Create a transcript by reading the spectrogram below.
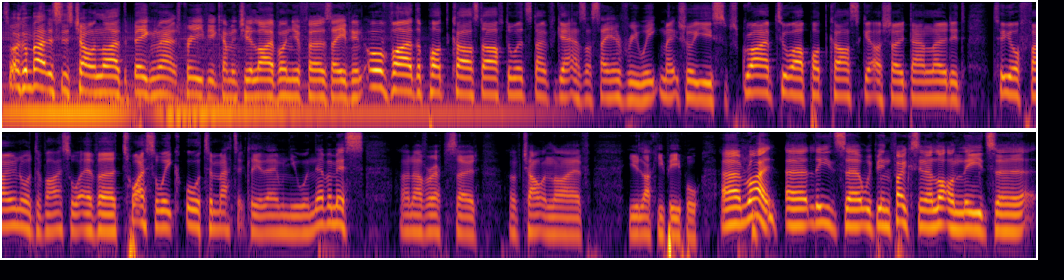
So welcome back. This is Charlton Live, the big match preview coming to you live on your Thursday evening or via the podcast afterwards. Don't forget, as I say every week, make sure you subscribe to our podcast to get our show downloaded to your phone or device or whatever twice a week automatically. Then you will never miss another episode of Charlton Live you lucky people. Um, right, uh, Leeds. Uh, we've been focusing a lot on Leeds uh,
